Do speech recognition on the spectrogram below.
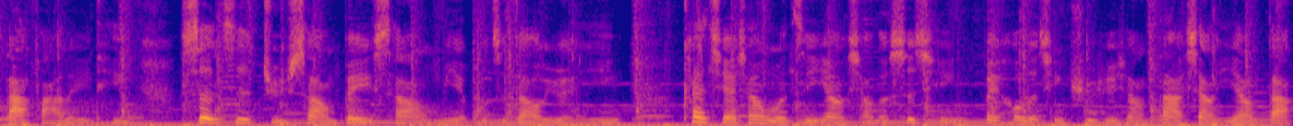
大发雷霆，甚至沮丧、悲伤，我们也不知道原因。看起来像蚊子一样小的事情，背后的情绪却像大象一样大。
